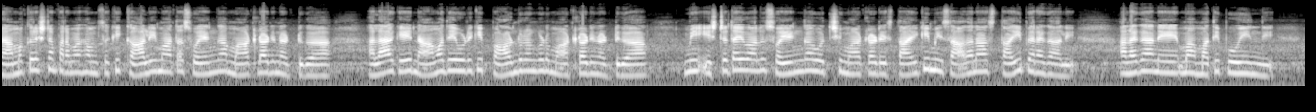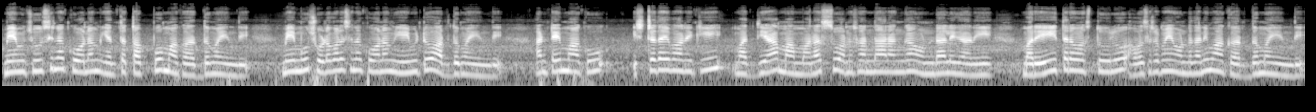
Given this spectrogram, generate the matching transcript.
రామకృష్ణ పరమహంసకి కాళీమాత స్వయంగా మాట్లాడినట్టుగా అలాగే నామదేవుడికి పాండురంగుడు మాట్లాడినట్టుగా మీ ఇష్టదైవాలు స్వయంగా వచ్చి మాట్లాడే స్థాయికి మీ సాధనా స్థాయి పెరగాలి. అనగానే మా మతి పోయింది. మేము చూసిన కోణం ఎంత తప్పో మాకు అర్థమైంది. మేము చూడవలసిన కోణం ఏమిటో అర్థమైంది. అంటే మాకు ఇష్టదైవానికి మధ్య మా మనస్సు అనుసంధానంగా ఉండాలి కానీ మరే ఇతర వస్తువులు అవసరమే ఉండదని మాకు అర్థమైంది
